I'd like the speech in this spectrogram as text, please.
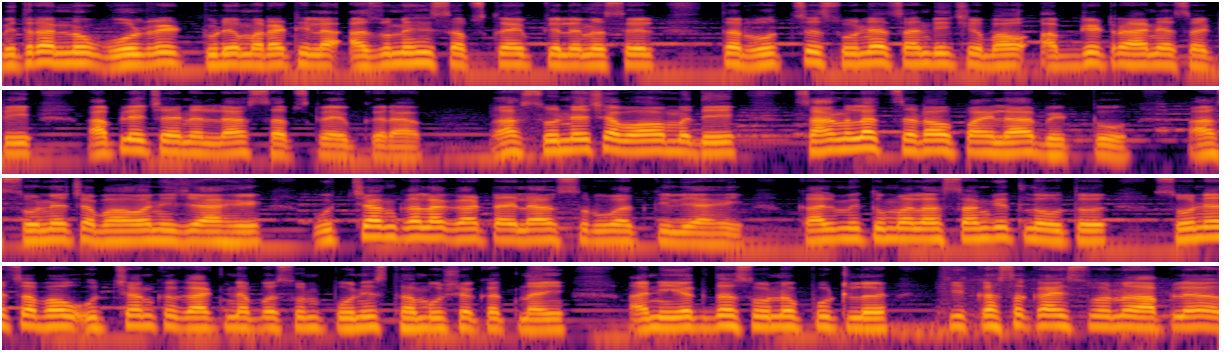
मित्रांनो गोल्ड रेट टुडे मराठीला अजूनही सबस्क्राईब केलं नसेल तर रोजचे सोन्या चांदीचे भाव अपडेट राहण्यासाठी आपल्या चॅनलला सबस्क्राईब करा. आज सोन्याच्या भावामध्ये चांगलाच चढाव पाहायला भेटतो. आज सोन्याच्या भावाने जे आहे उच्चांकाला गाठायला सुरुवात केली आहे. काल मी तुम्हाला सांगितलं होतं सोन्याचा भाव उच्चांक गाठण्यापासून कोणीच थांबू शकत नाही. आणि एकदा सोनं फुटलं की कसं काय सोनं आपल्या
